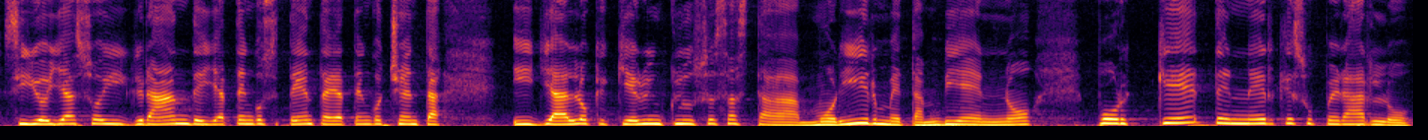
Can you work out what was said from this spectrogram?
si yo ya soy grande, ya tengo 70, ya tengo 80 y ya lo que quiero incluso es hasta morirme también, ¿no? ¿Por qué tener que superarlo?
